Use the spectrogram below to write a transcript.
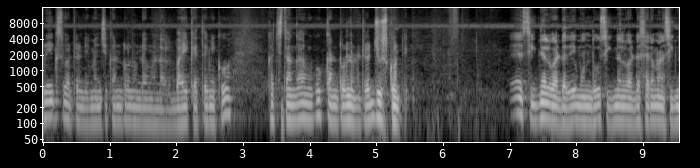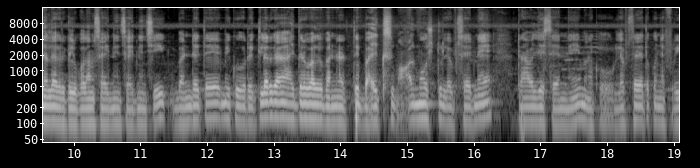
బ్రేక్స్ పట్టండి. మంచి కంట్రోల్ ఉండగా ఉండాలి బైక్ అయితే మీకు ఖచ్చితంగా మీకు కంట్రోల్ ఉండేటట్టు చూసుకోండి. సిగ్నల్ పడ్డది. ముందు సిగ్నల్ పడ్డా సరే మన సిగ్నల్ దగ్గరికి వెళ్ళిపోదాం సైడ్ నుంచి సైడ్ నుంచి. బండి అయితే మీకు రెగ్యులర్గా హైదరాబాద్లో బండి నడితే బైక్స్ ఆల్మోస్ట్ లెఫ్ట్ సైడ్నే ట్రావెల్ చేసేయన్ని మనకు లెఫ్ట్ సైడ్ అయితే కొంచెం ఫ్రీ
